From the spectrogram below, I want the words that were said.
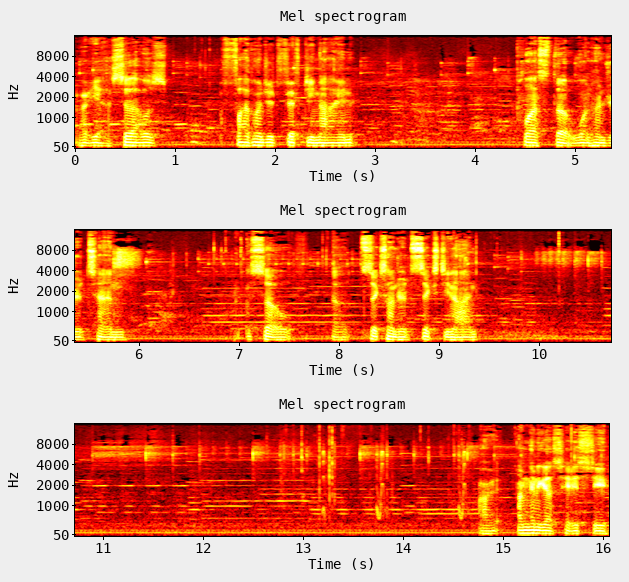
Alright, yeah, so that was 559 plus the 110, so uh, 669. Alright, I'm gonna guess Hasty.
